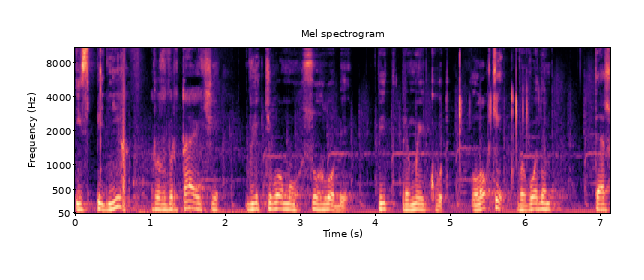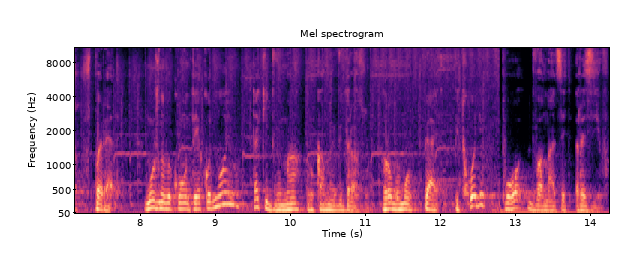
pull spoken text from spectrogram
із під ніг, розвертаючи в ліктєвому суглобі під прямий кут. Локті виводимо теж вперед. Можна виконувати як одною, так і двома руками відразу. Робимо 5 підходів по 12 разів.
